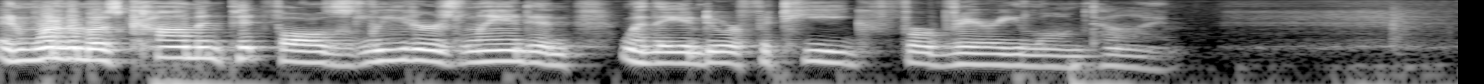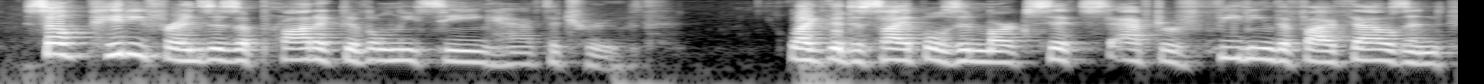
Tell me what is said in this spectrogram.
and one of the most common pitfalls leaders land in when they endure fatigue for a very long time. Self pity, friends, is a product of only seeing half the truth. Like the disciples in Mark 6, after feeding the 5,000,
